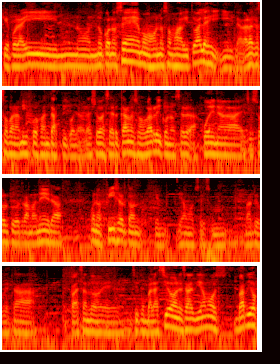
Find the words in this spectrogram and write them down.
que por ahí no, no conocemos o no somos habituales y, y la verdad que eso para mí fue fantástico, la verdad yo acercarme a esos barrios y conocer a Juena, Echesortu de otra manera, bueno, Fisherton, que digamos es un barrio que está pasando de o sea, digamos, barrios,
